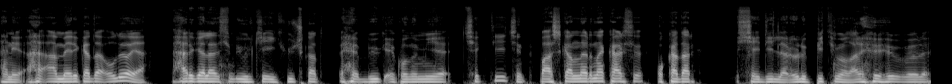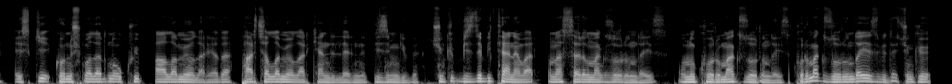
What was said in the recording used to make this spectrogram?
Hani Amerika'da oluyor ya her gelen şimdi ülke 2-3 kat büyük ekonomiye çektiği için başkanlarına karşı o kadar şey değiller ölüp bitmiyorlar böyle eski konuşmalarını okuyup ağlamıyorlar ya da parçalamıyorlar kendilerini bizim gibi. Çünkü bizde bir tane var ona sarılmak zorundayız. Onu korumak zorundayız. Korumak zorundayız bir de çünkü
